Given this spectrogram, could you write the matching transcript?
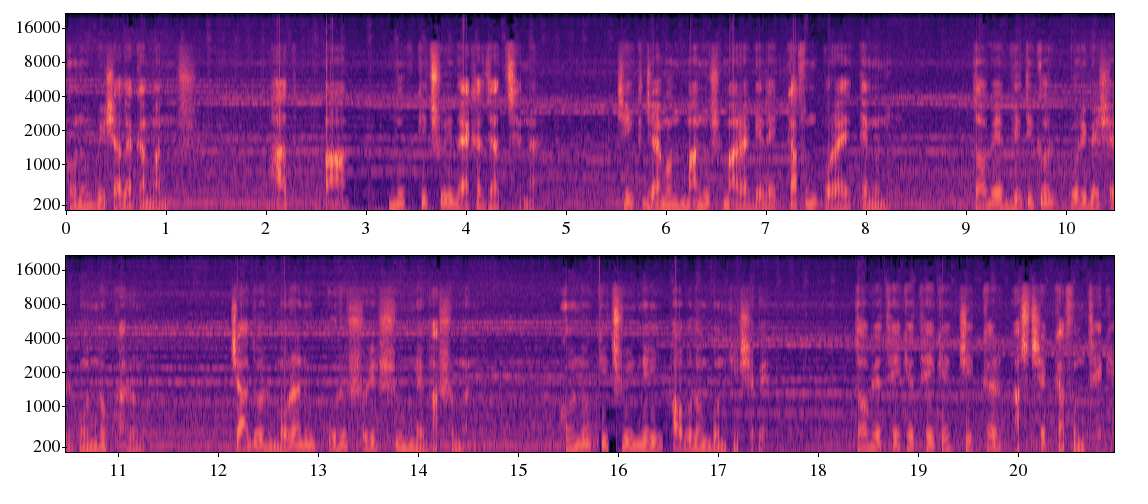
কোনো বিশালাকা মানুষ। হাত, পা, মুখ কিছুই দেখা যাচ্ছে না। ঠিক যেমন মানুষ মারা গেলে কাফুন পরায় তেমনি। তবে ভীতিকর পরিবেশের অন্য কারণ। চাদর মোড়ানো পুরো শরীর শূন্যে ভাসমান। কোনো কিছুই নেই অবলম্বন হিসেবে। তবে থেকে থেকে চিৎকার আসছে কাফুন থেকে।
